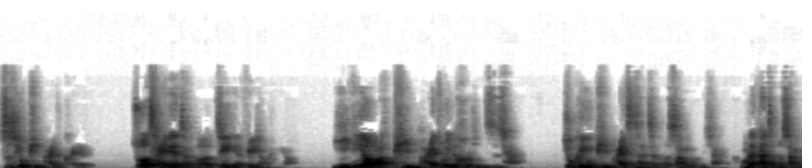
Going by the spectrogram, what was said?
只是有品牌就可以了。做产业链整合这一点非常重要，一定要把品牌做你的核心资产，就可以用品牌资产整合上游跟下游。我们来看整合上游，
